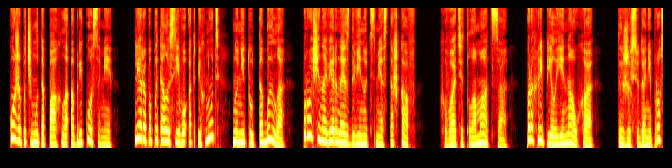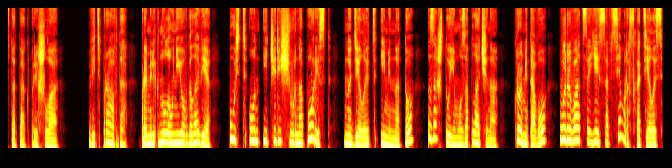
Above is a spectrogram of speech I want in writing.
Кожа почему-то пахла абрикосами. Лера попыталась его отпихнуть, но не тут-то было. Проще, наверное, сдвинуть с места шкаф. «Хватит ломаться», – прохрипел ей на ухо. «Ты же сюда не просто так пришла». «Ведь правда», – промелькнуло у нее в голове. «Пусть он и чересчур напорист, но делает именно то, за что ему заплачено. Кроме того, вырываться ей совсем расхотелось.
